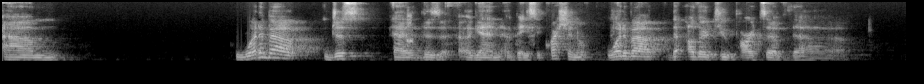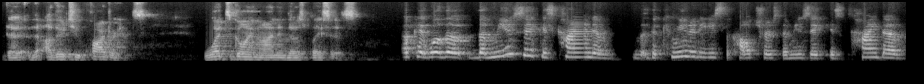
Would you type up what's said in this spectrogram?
Um, what about just uh, this again a basic question? What about the other two parts of the the, the other two quadrants. What's going on in those places? Okay, well, the, the music is kind of, the communities, the cultures, the music is kind of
